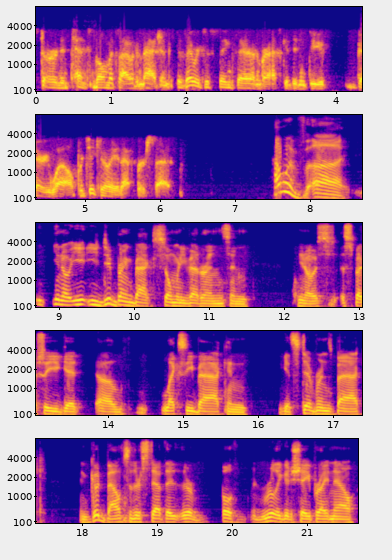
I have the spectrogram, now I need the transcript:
stern, intense moments, I would imagine, because there were just things there Nebraska didn't do very well, particularly in that first set. How have uh, you know you, you did bring back so many veterans, and you know especially you get uh, Lexi back and you get Stivrins back, and good bounce to their step. They, they're both in really good shape right now.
